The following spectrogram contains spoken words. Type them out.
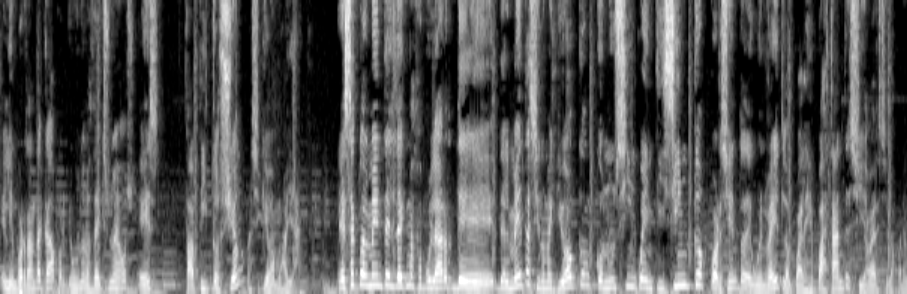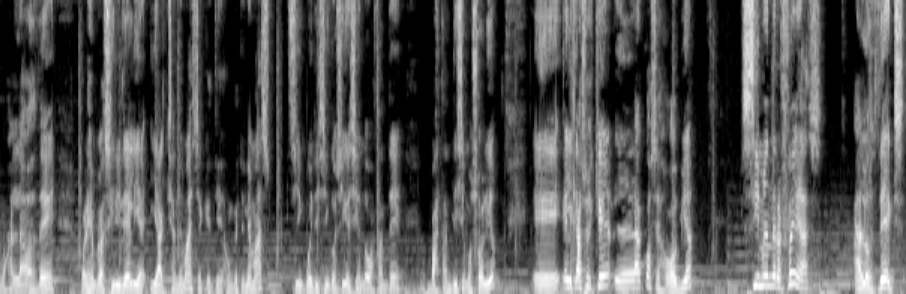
el importante acá, porque uno de los decks nuevos, es Papito Sion, así que vamos allá. Es actualmente el deck más popular del meta, si no me equivoco, con un 55% de win rate, lo cual es bastante. Si, a ver, si los ponemos al lado de, por ejemplo, a Cirirelia y Action de Magia, que aunque tiene más, 55 sigue siendo bastante, bastantísimo sólido. Eh, el caso es que la cosa es obvia. Si me nerfeas a los decks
